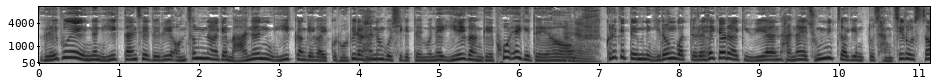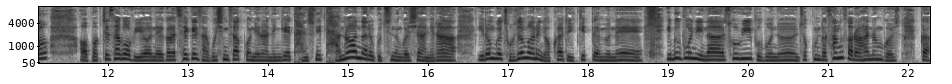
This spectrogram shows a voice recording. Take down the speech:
외부에 있는 이익 단체들이 엄청나게 많은 이익 관계가 있고 로비를 하는 곳이기 때문에 이해관계에 포획이 돼요. 네. 그렇기 때문에 이런 것들을 해결하기 위한 하나의 중립적인 또 장치로서 어, 법제사법위원회가 체계자구 심사권이라는 게 단순히 단어 하나를 고치는 것이 아니라 이런 걸 조정하는 역할도 있기 때문에 이 부분이나 소위 부분은 조금 더 상설화하는 것, 그러니까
